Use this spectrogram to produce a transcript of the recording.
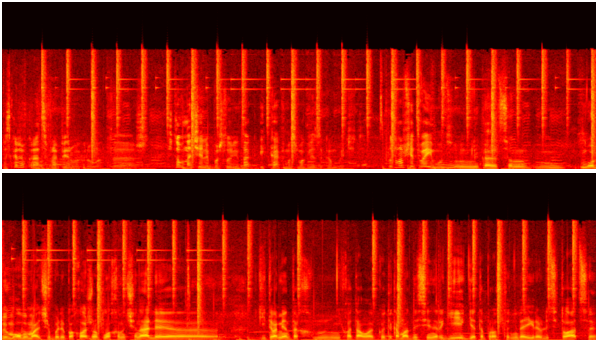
Расскажи вкратце про первую игру. Вот, э, что вначале пошло не так и как мы смогли закомбачить? Вот вообще твои эмоции. Мне кажется, обе, оба матча были похожи, мы плохо начинали. э, В каких-то моментах не хватало какой-то командной синергии, где-то просто не доигрывали ситуации.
